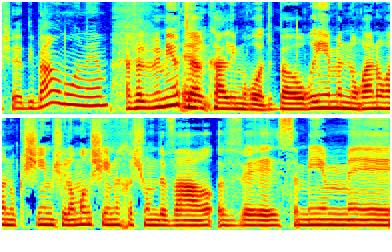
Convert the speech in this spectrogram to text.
שדיברנו עליהם. אבל במי יותר אה, קל למרוד? בהורים הנורא נורא נוקשים שלא מרשים לך שום דבר, ושמים... אה,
